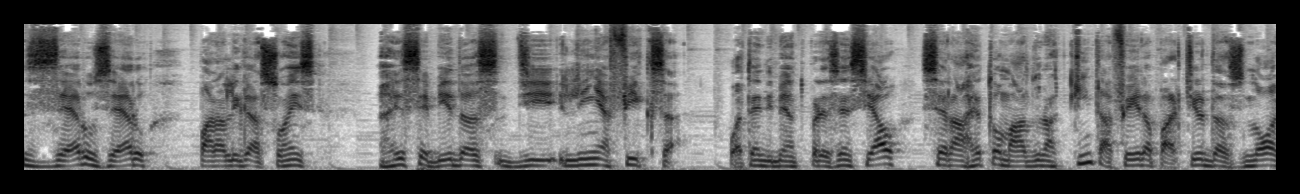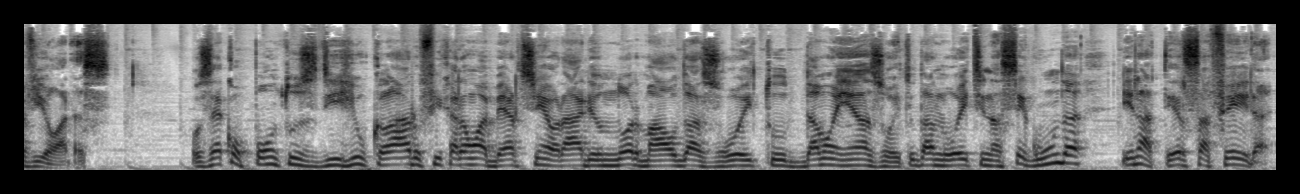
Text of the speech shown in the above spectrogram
5200 para ligações recebidas de linha fixa. O atendimento presencial será retomado na quinta-feira a partir das 9 horas. Os ecopontos de Rio Claro ficarão abertos em horário normal das 8 da manhã às 8 da noite na segunda e na terça-feira.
